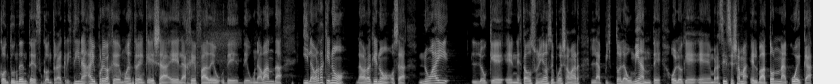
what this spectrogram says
contundentes contra Cristina? ¿Hay pruebas que demuestren que ella es la jefa de, una banda? Y la verdad que no, la verdad que no. O sea, no hay lo que en Estados Unidos se puede llamar la pistola humeante o lo que en Brasil se llama el batón na cueca,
